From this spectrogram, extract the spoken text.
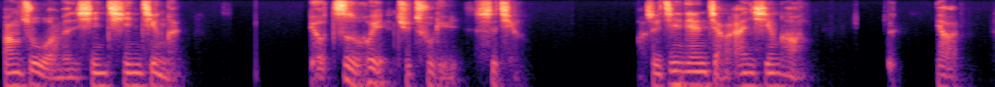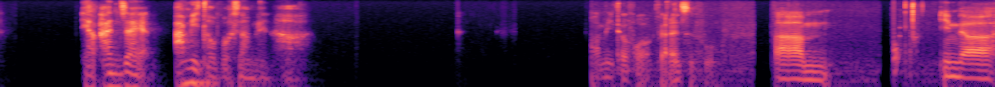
帮助我们心清净了。有智慧去处理事情所以今天讲安心哈，要要安在阿弥陀佛上面哈。阿弥陀佛，感恩师父。Um, in the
